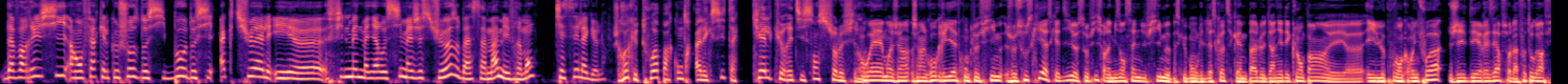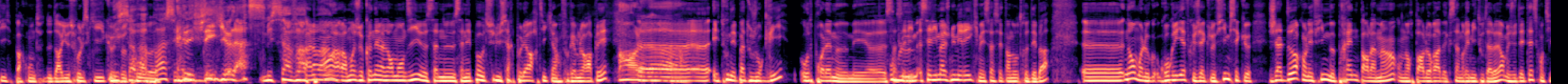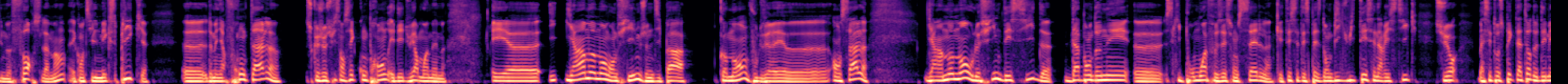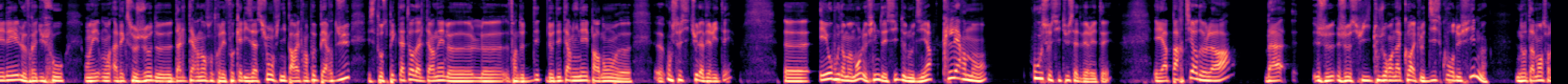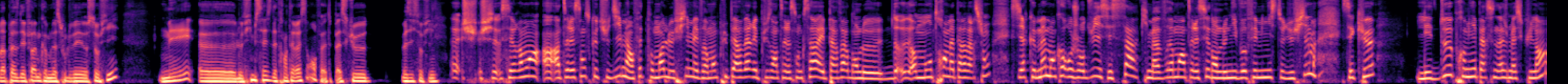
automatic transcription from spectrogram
d'avoir réussi à en faire quelque chose d'aussi beau, d'aussi actuel et euh, filmé de manière aussi majestueuse, bah ça m'a mais vraiment cassé la gueule. Je crois que toi, par contre, Alexis, t'as quelques réticences sur le film. Ouais, moi j'ai un, gros grief contre le film. Je souscris à ce qu'a dit euh, Sophie sur la mise en scène du film, parce que bon, Ridley Scott c'est quand même pas le dernier des clampins et, euh, et il le prouve encore une fois. J'ai des réserves sur la photographie, par contre, de Darius Wolski que Mais je ça trouve. va euh, pas, c'est magnifique. dégueulasse. Mais ça va alors, pas. moi, alors moi je connais la Normandie, euh, ça ne ça n'est pas au-dessus du cercle polaire arctique, hein, faut quand même le rappeler. Oh là là. Euh, et tout n'est pas toujours gris. Autre problème, euh, mais euh, ça c'est c'est l'image numérique, mais ça c'est un autre débat. Euh, non, moi le gros grief que j'ai avec le film, c'est que j'adore quand les films me prennent par la main. On en reparlera avec Sam Raimi tout à l'heure, mais je déteste quand ils me forcent la main et quand ils m'expliquent euh, de manière frontale ce que je suis censé comprendre et déduire moi-même. Et euh, il y, y a un moment dans le film, je ne dis pas comment, vous le verrez euh, en salle. Il y a un moment où le film décide d'abandonner euh, ce qui pour moi faisait son sel, qui était cette espèce d'ambiguïté scénaristique sur bah, c'est au spectateur de démêler le vrai du faux. On est avec ce jeu d'alternance entre les focalisations, on finit par être un peu perdu et c'est au spectateur d'alterner le, de, dé- de déterminer pardon euh, euh, où se situe la vérité. Et au bout d'un moment, le film décide de nous dire clairement où se situe cette vérité. Et à partir de là, bah je suis toujours en accord avec le discours du film, notamment sur la place des femmes, comme l'a soulevé euh, Sophie. Mais euh, le film cesse d'être intéressant en fait, parce que vas-y Sophie. Euh, c'est vraiment intéressant ce que tu dis, mais en fait pour moi le film est vraiment plus pervers et plus intéressant que ça, et pervers dans le en montrant la perversion. C'est-à-dire que même encore aujourd'hui, et c'est ça qui m'a vraiment intéressé dans le niveau féministe du film, c'est que les deux premiers personnages masculins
